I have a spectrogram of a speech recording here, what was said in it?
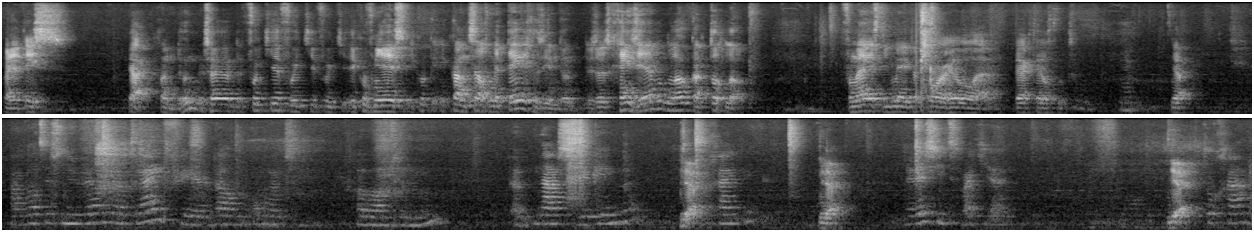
Maar het is, ja, gewoon doen. Zo, voetje, voetje, voetje. Ik hoef niet eens, ik, kan het zelfs met tegenzin doen. Dus als ik geen zin heb om te lopen, kan ik toch lopen. Voor mij is die metafoor heel, uh, werkt heel goed. Ja. Maar wat is nu wel jouw drijfveer dan om het gewoon te doen? Uh, naast je kinderen? Ja. Begrijp ik? Ja. Er is iets wat je ja. toch gaande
